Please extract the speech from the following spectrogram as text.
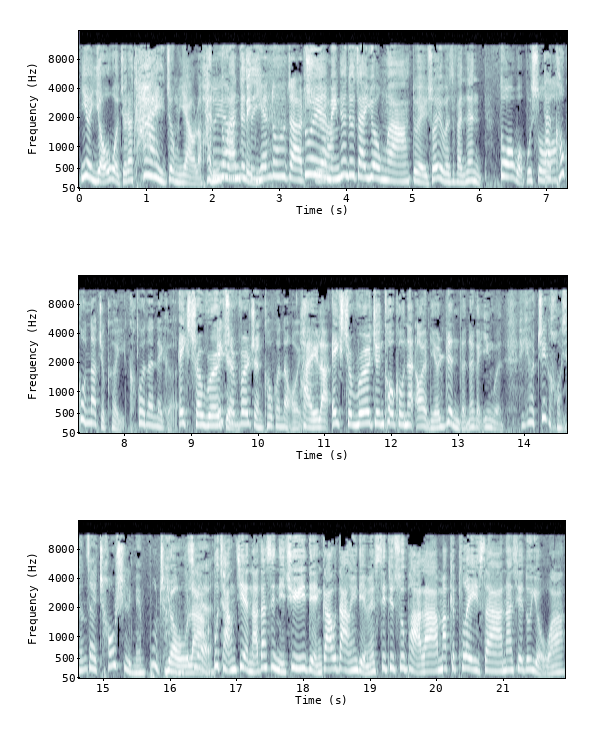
因为油我觉得太重要了，很多人每天都在吃，对呀，每天都在用啊，对，所以我是反正多我不说，coconut 就可以，coconut 那个 extra virgin extra virgin coconut oil，係啦，extra virgin coconut oil 你要认的那个英文。哎呀，这个好像在超市里面不常有啦，不常见呐，但是你去一点高档一点的 City Super 啦，Marketplace 啊，那些都有啊，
